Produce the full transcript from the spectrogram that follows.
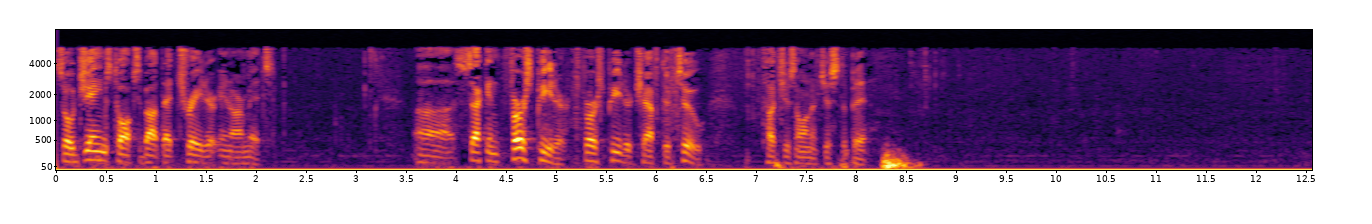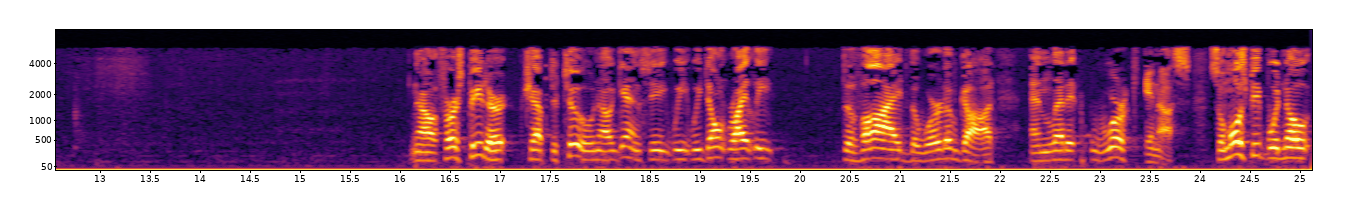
So James talks about that traitor in our midst. Uh, second, First Peter, First Peter chapter two, touches on it just a bit. Now, 1 Peter chapter 2, now again, see, we, we don't rightly divide the Word of God and let it work in us. So most people would know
